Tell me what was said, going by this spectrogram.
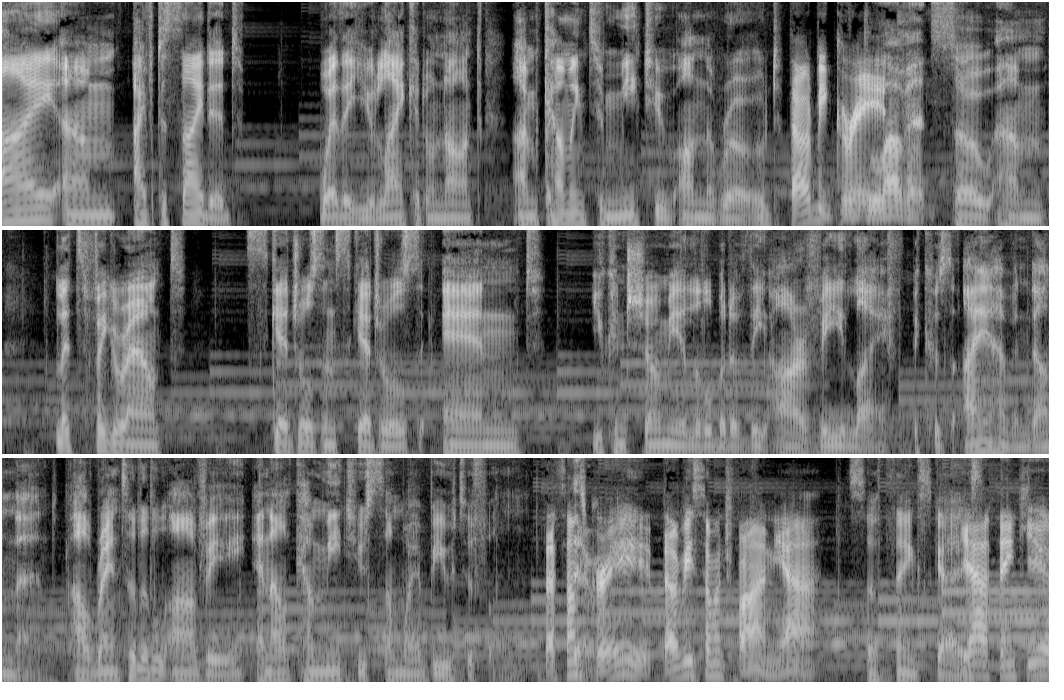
I um I've decided whether you like it or not, I'm coming to meet you on the road. That would be great. Love it. So um, let's figure out schedules and schedules, and you can show me a little bit of the RV life because I haven't done that. I'll rent a little RV and I'll come meet you somewhere beautiful. That sounds great. That would be so much fun. Yeah. So thanks, guys. Yeah, thank you.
